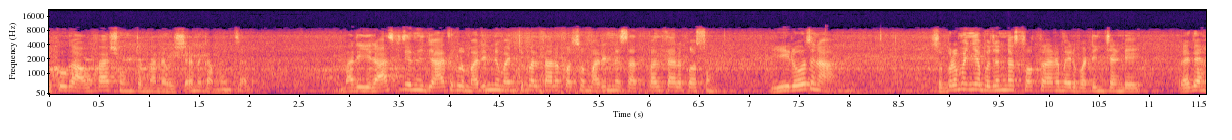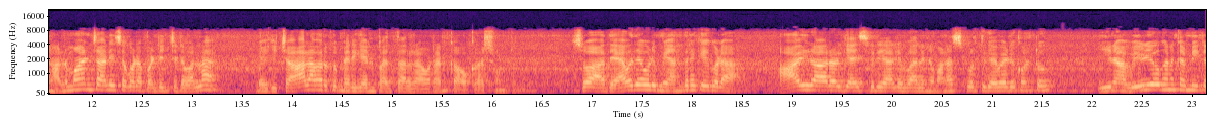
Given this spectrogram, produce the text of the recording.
ఎక్కువగా అవకాశం ఉంటుందన్న విషయాన్ని గమనించాలి. మరి ఈ రాశికి చెందిన జాతకులు మరిన్ని మంచి ఫలితాల కోసం మరిన్ని సత్ఫలితాల కోసం ఈ రోజున సుబ్రహ్మణ్య భుజంగ స్తోత్రాన్ని మీరు పఠించండి. అలాగే హనుమాన్ చాలీస కూడా పఠించడం వల్ల మీకు చాలా వరకు మెరుగైన ఫలితాలు రావడానికి అవకాశం ఉంటుంది. సో ఆ దేవదేవుడు మీ అందరికీ కూడా ఆయుర ఆరోగ్య ఐశ్వర్యాలు ఇవ్వాలని మనస్ఫూర్తిగా వేడుకుంటూ ఈ నా వీడియో కనుక మీకు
